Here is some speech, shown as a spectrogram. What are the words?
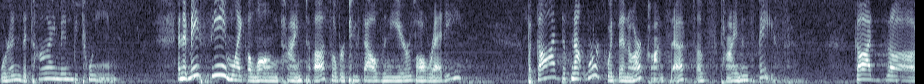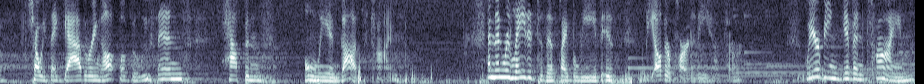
We're in the time in between. And it may seem like a long time to us, over 2,000 years already, but God does not work within our concept of time and space. God's, uh, shall we say, gathering up of the loose ends happens only in God's time. And then, related to this, I believe, is the other part of the answer. We are being given time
